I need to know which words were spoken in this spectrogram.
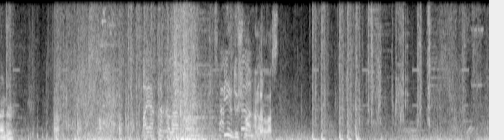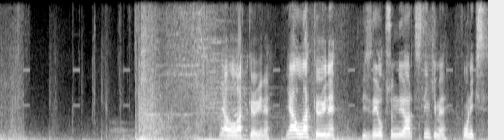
Under. Bir düşman kaldı. last. Yallah köyüne. Yallah köyüne. Bizde yoksun diye artistin kimi? Phoenix.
